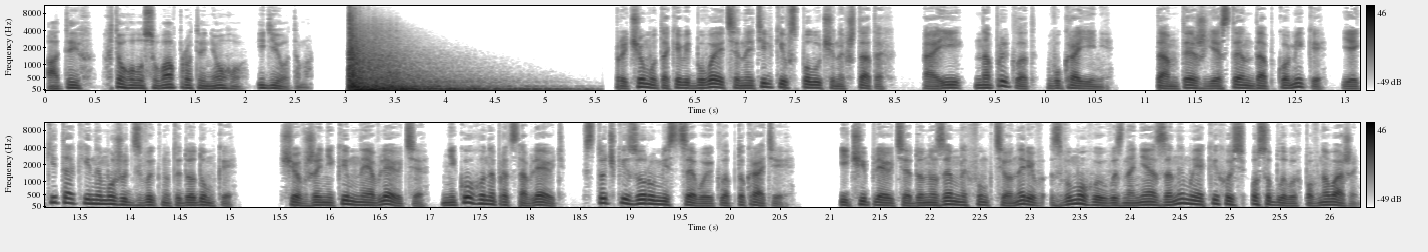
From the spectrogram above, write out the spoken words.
а тих, хто голосував проти нього, ідіотами. Причому таке відбувається не тільки в Сполучених Штатах, а й, наприклад, в Україні. Там теж є стендап-коміки, які так і не можуть звикнути до думки, що вже ніким не являються, нікого не представляють з точки зору місцевої клептократії, і чіпляються до наземних функціонерів з вимогою визнання за ними якихось особливих повноважень,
